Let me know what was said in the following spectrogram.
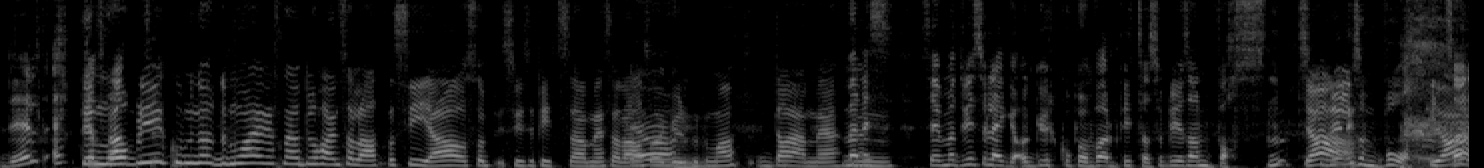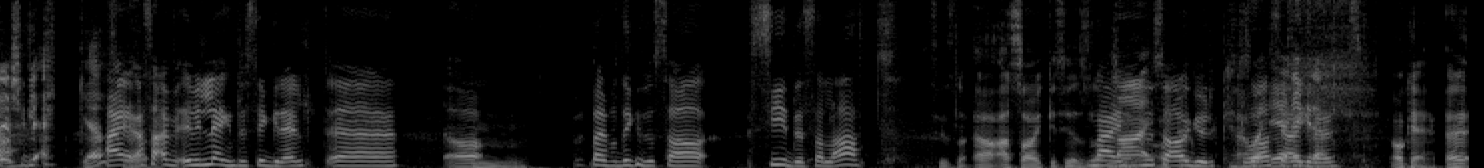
Det er litt ekkelt. Det må bli det må være sånn at du har en salat på sida, og så spiser pizza med salat Ja. og agurk og tomat. Da er jeg med. Men jeg ser at hvis du legger agurk oppå en varm pizza, så blir det sånn vassent. Ja. Det blir liksom våt pizza. Ja. Det er skikkelig ekkelt. Nei, altså, jeg vil egentlig si grelt. Eh, Ja. bare for at ikke du sa sidesalat. Sidesalat. Ja, jeg sa ikke sidesalat. Nei, du sa okay. agurk. Da Så er sier det jeg grelt. Ok, eh,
